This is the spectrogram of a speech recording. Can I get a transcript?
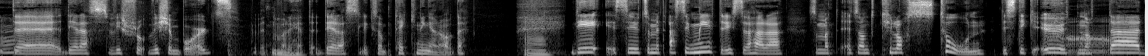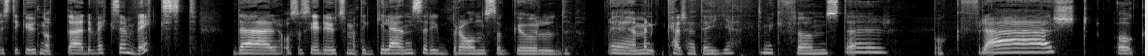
Mm. eh, deras vision, boards, jag vet inte vad det heter, deras liksom teckningar av det. Det ser ut som ett asymmetriskt, så här, som ett, ett sånt klosstorn. Det sticker ut Ah. något där, det sticker ut något där, det växer en växt där och så ser det ut som att det glänser i brons och guld. Eh, men kanske att det är jättemycket fönster och fräscht och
